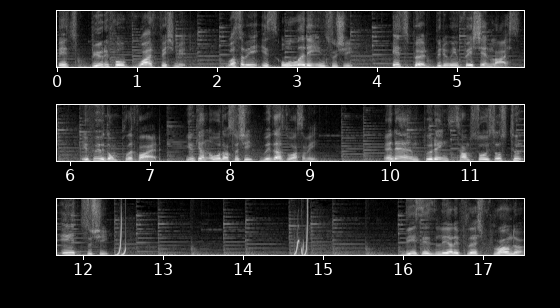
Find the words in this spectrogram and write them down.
It's beautiful white fish meat. Wasabi is already in sushi, it's put between fish and rice. If you don't prefer it, you can order sushi without wasabi. And then putting some soy sauce to eat sushi. This is really fresh flounder.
